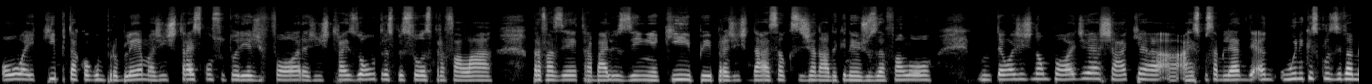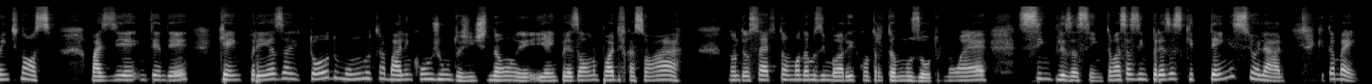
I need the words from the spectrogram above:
ou a equipe está com algum problema, a gente traz consultoria de fora, a gente traz outras pessoas para falar, para fazer trabalhos em equipe, para a gente dar essa oxigenada que nem o José falou. Então, a gente não pode achar que a, a responsabilidade é única e exclusivamente nossa, mas entender que a empresa e todo mundo trabalha em conjunto. A gente não, e a empresa ela não pode ficar só, ah, não deu certo, então mandamos embora e contratamos outro. Não é simples assim. Então, essas empresas que têm esse olhar, que também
